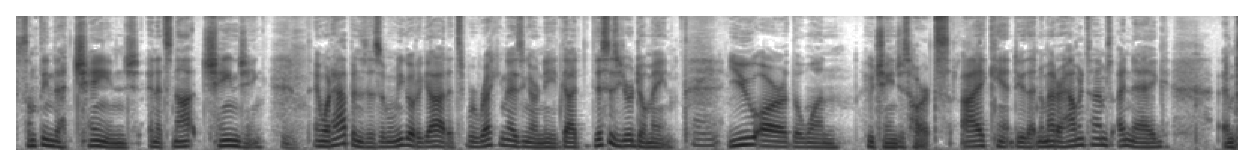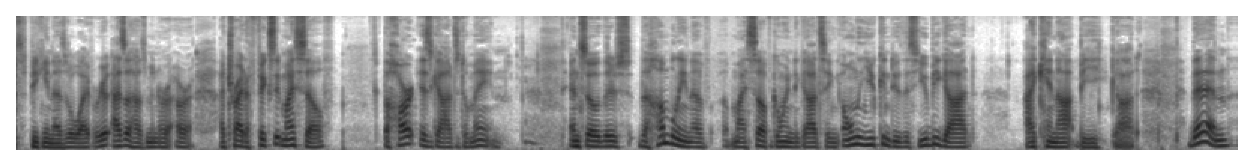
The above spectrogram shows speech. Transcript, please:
something to change and it's not changing hmm. and what happens is when we go to god it's we're recognizing our need god this is your domain Right. you are the one who changes hearts i can't do that no matter how many times i nag i'm speaking as a wife or as a husband or, or i try to fix it myself the heart is god's domain and so there's the humbling of, of myself going to God saying, Only you can do this. You be God. I cannot be God. Then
